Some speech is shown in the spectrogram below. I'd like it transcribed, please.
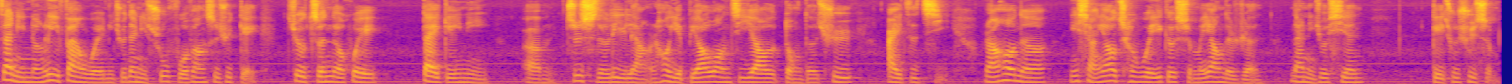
在你能力范围，你觉得你舒服的方式去给，就真的会带给你。嗯，知识的力量，然后也不要忘记要懂得去爱自己。然后呢，你想要成为一个什么样的人，那你就先给出去什么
